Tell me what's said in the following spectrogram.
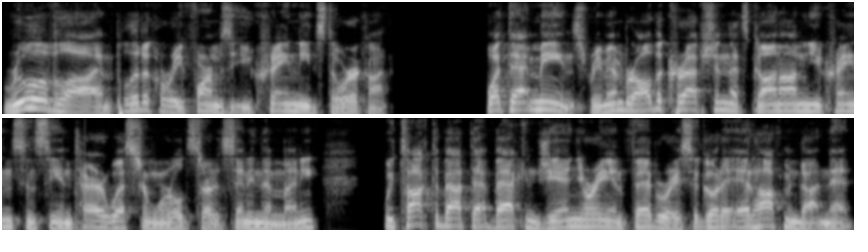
rule of law, and political reforms that Ukraine needs to work on. What that means, remember all the corruption that's gone on in Ukraine since the entire Western world started sending them money? We talked about that back in January and February, so go to edhoffman.net,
